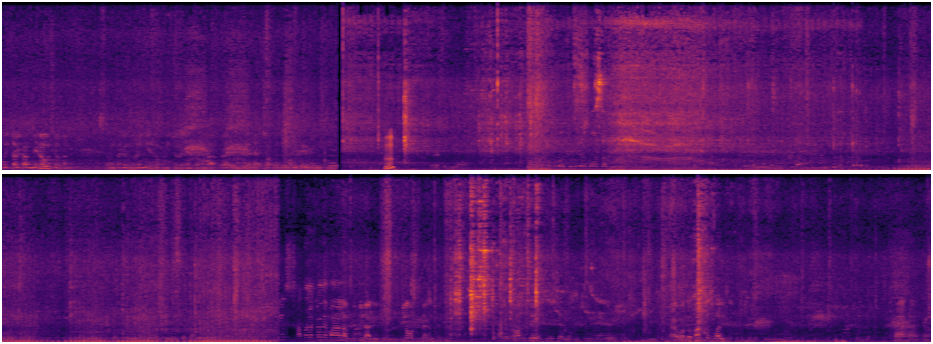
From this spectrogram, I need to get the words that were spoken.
দু চার কাপ মেরেওছে ওখানে। এবং তাকে ধরে নিয়ে তখন চলে যায় তখন রাস্তায় সাত হাজার টাকা হ্যাঁ হ্যাঁ হ্যাঁ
